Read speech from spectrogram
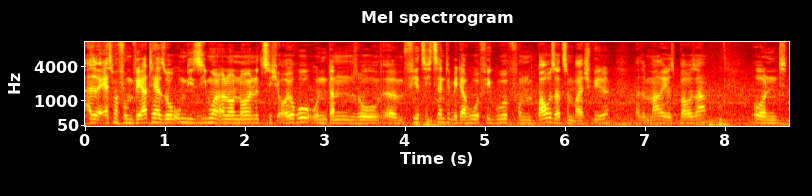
also erstmal vom Wert her so um die 799 Euro und dann so ähm, 40 Zentimeter hohe Figur von Bowser zum Beispiel, also Marius Bowser. Und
